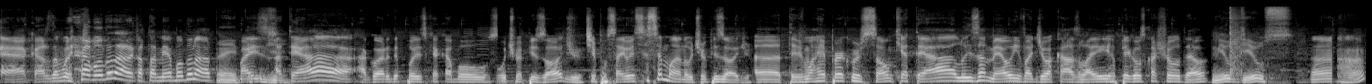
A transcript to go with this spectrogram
É, a casa da mulher abandonada, que ela tá meio abandonada. É, Mas até a- agora, depois que acabou o último episódio, tipo, saiu essa semana o último episódio. ah, teve uma repercussão que até a Luísa Mel invadiu a casa lá e pegou os cachorros dela. Meu Deus. Aham.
